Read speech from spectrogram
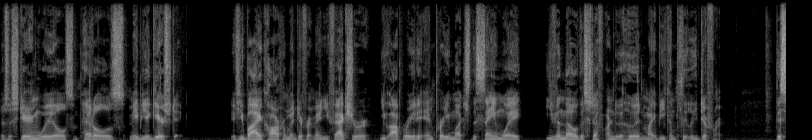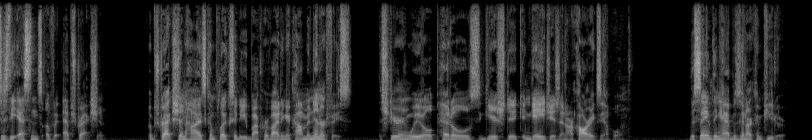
There's a steering wheel, some pedals, maybe a gear stick. If you buy a car from a different manufacturer, you operate it in pretty much the same way, even though the stuff under the hood might be completely different. This is the essence of abstraction. Abstraction hides complexity by providing a common interface the steering wheel, pedals, gear stick, and gauges in our car example. The same thing happens in our computer.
